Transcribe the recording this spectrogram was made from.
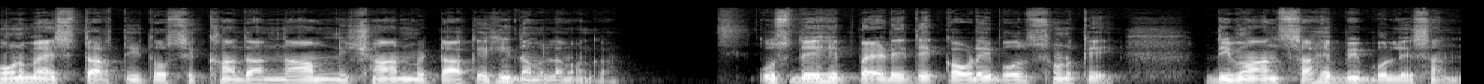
ਹੁਣ ਮੈਂ ਇਸ ਧਰਤੀ ਤੋਂ ਸਿੱਖਾਂ ਦਾ ਨਾਮ ਨਿਸ਼ਾਨ ਮਿਟਾ ਕੇ ਹੀ ਦਮ ਲਵਾਂਗਾ। ਉਸ ਦੇ ਇਹ ਭੈੜੇ ਤੇ ਕੌੜੇ ਬੋਲ ਸੁਣ ਕੇ ਦੀਵਾਨ ਸਾਹਿਬ ਵੀ ਬੋਲੇ ਸਨ,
